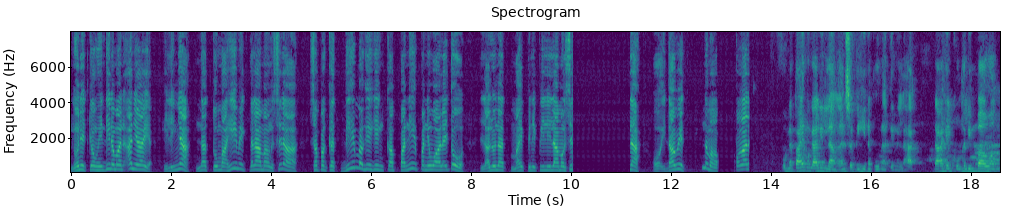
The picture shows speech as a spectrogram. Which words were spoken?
Ngunit kung hindi naman anyay, hiling niya na tumahimik na lamang sila sapagkat di magiging kapani-paniwala ito lalo na't may pinipili lamang sila o idawit na mga pangalan. Huwag na tayong mag-alinlangan, sabihin na po natin ang lahat. Dahil kung halimbawang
